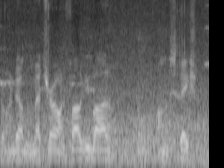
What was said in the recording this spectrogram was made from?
Going down the metro on Foggy Bottom on the station.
